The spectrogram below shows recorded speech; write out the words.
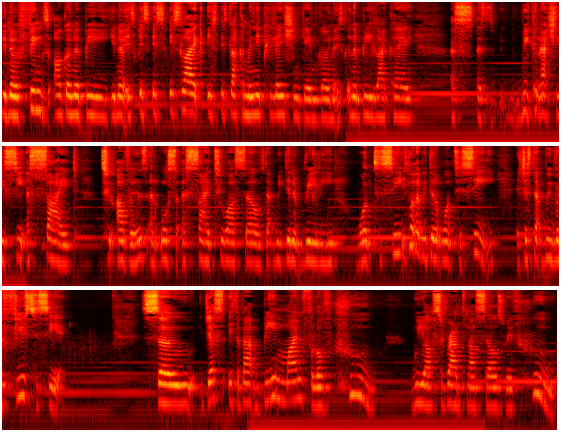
you know, things are gonna be, you know, it's it's it's, it's like it's, it's like a manipulation game going on. It's gonna be like a, a, a we can actually see a side to others and also a side to ourselves that we didn't really want to see. It's not that we didn't want to see, it's just that we refused to see it. So, just it's about being mindful of who we are surrounding ourselves with, who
